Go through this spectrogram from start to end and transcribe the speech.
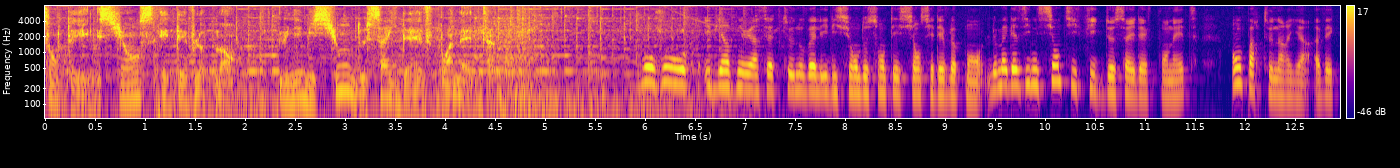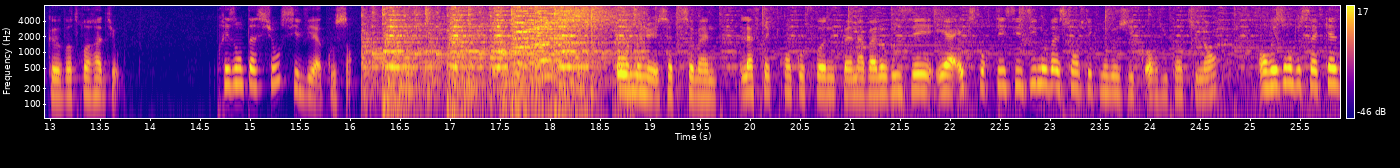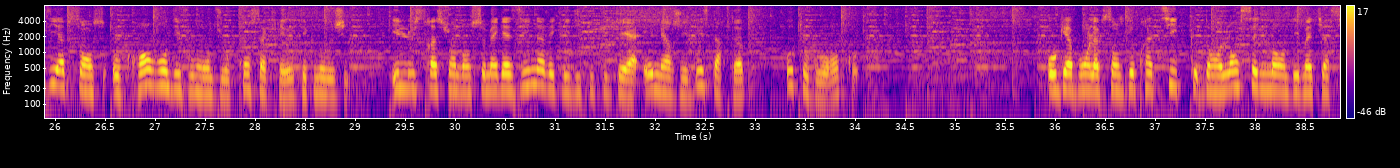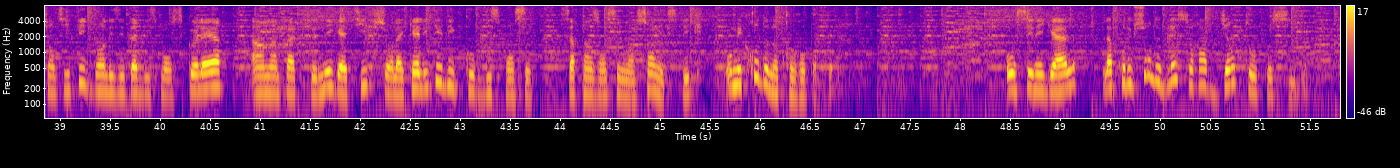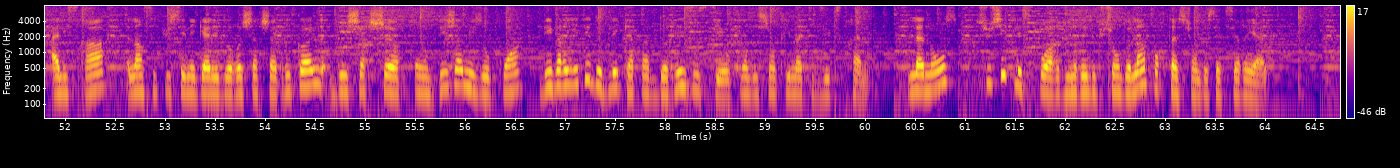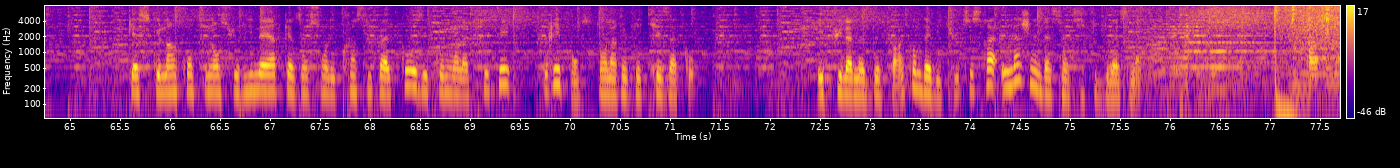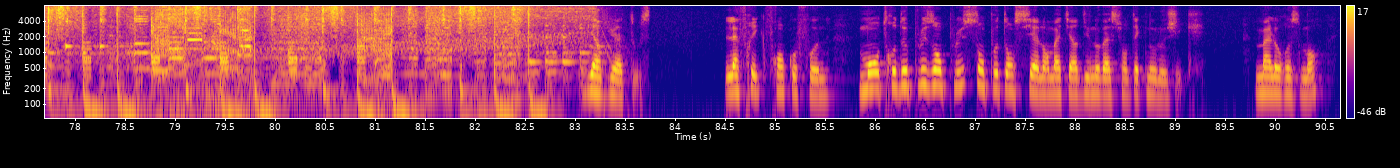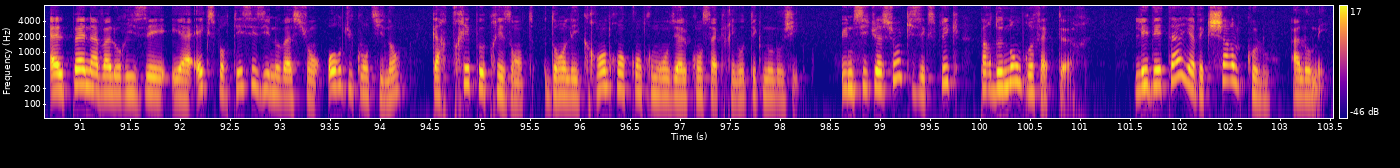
Santé, sciences et développement. Une émission de SciDev.net. Bonjour et bienvenue à cette nouvelle édition de Santé, Sciences et Développement, le magazine scientifique de SciDev.net en partenariat avec votre radio. Présentation Sylvia Coussan. Au menu cette semaine, l'Afrique francophone peine à valoriser et à exporter ses innovations technologiques hors du continent en raison de sa quasi-absence aux grands rendez-vous mondiaux consacrés aux technologies. Illustration dans ce magazine avec les difficultés à émerger des startups au Togo entre autres. Au Gabon, l'absence de pratique dans l'enseignement des matières scientifiques dans les établissements scolaires a un impact négatif sur la qualité des cours dispensés. Certains enseignants s'en expliquent au micro de notre reporter. Au Sénégal, la production de blé sera bientôt possible. À l'ISRA, l'Institut sénégalais de recherche agricole, des chercheurs ont déjà mis au point des variétés de blé capables de résister aux conditions climatiques extrêmes. L'annonce suscite l'espoir d'une réduction de l'importation de cette céréale. Qu'est-ce que l'incontinence urinaire? Quelles en sont les principales causes et comment la traiter? Réponse dans la rubrique Kesako. Et puis la note de fin, comme d'habitude, ce sera l'agenda scientifique de la semaine. Bienvenue à tous. L'Afrique francophone montre de plus en plus son potentiel en matière d'innovation technologique. Malheureusement, elle peine à valoriser et à exporter ses innovations hors du continent, car très peu présentes dans les grandes rencontres mondiales consacrées aux technologies. Une situation qui s'explique par de nombreux facteurs. Les détails avec Charles Collou à Lomé.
